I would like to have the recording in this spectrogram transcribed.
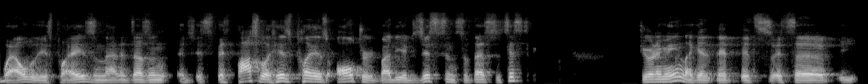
well with these plays and that it doesn't it's, it's, possible that his play is altered by the existence of that statistic. Do you know what i mean? Like it, it, it's it's a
